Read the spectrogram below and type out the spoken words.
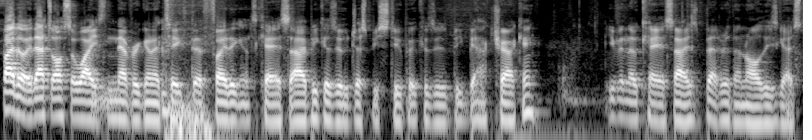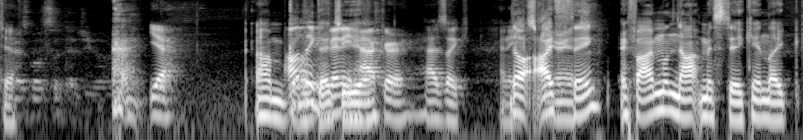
By the way, that's also why he's never gonna take the fight against KSI because it would just be stupid because it would be backtracking. Even though KSI is better than all these guys too. guys both said Deji though. Yeah, I'm I don't think Deji, Vinnie yeah. Hacker has like any No, I think if I'm not mistaken, like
